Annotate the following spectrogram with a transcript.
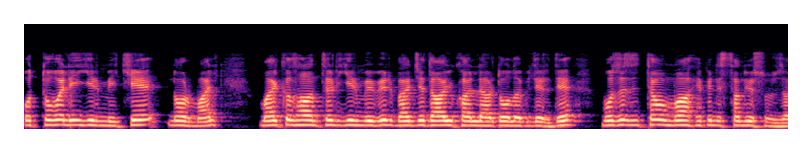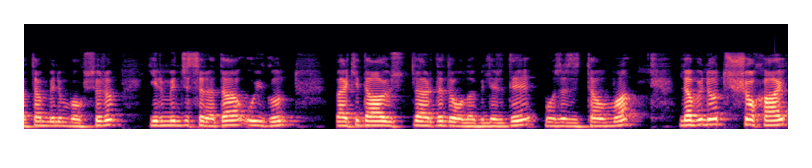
Otto Wallin 22 normal. Michael Hunter 21 bence daha yukarılarda olabilirdi. Moses Itauma hepiniz tanıyorsunuz zaten benim boksörüm. 20. sırada uygun. Belki daha üstlerde de olabilirdi Moses Itauma. Labinot Shohai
